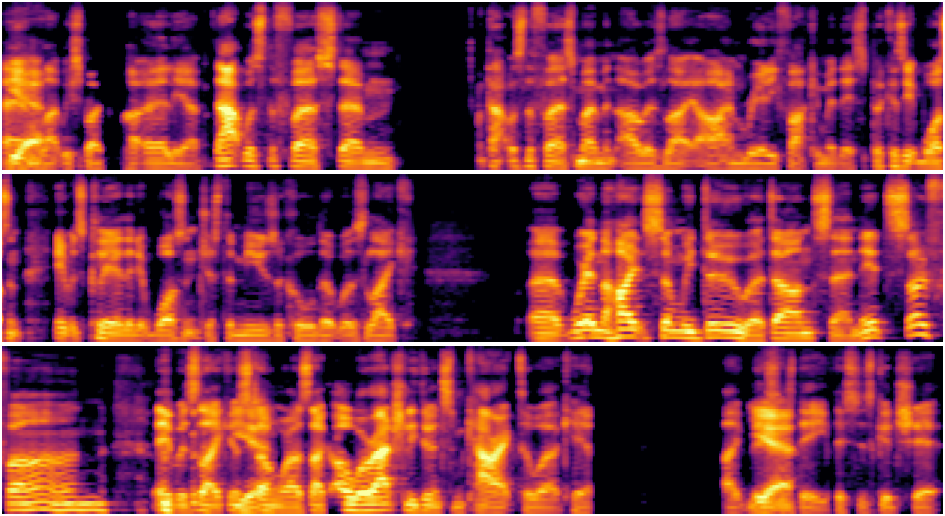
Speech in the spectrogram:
um, yeah. like we spoke about earlier. That was the first. Um, that was the first moment I was like, oh, I'm really fucking with this because it wasn't. It was clear that it wasn't just a musical that was like. Uh, we're in the heights and we do a dance and it's so fun. It was like a yeah. song where I was like, oh, we're actually doing some character work here. Like this yeah. is deep. This is good shit.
